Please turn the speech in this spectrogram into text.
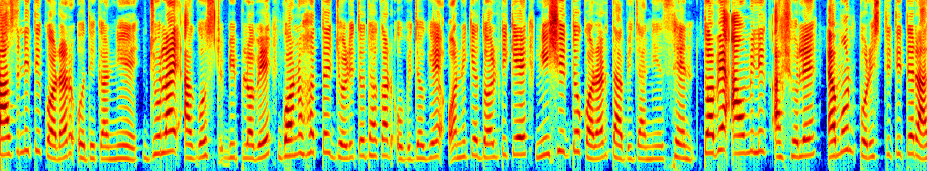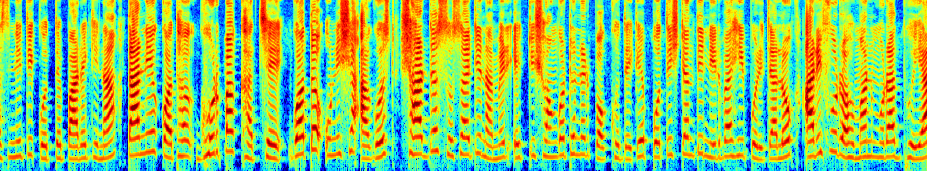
রাজনীতি করার অধিকার নিয়ে। জুলাই আগস্ট বিপ্লবে গণহত্যায় জড়িত থাকার অভিযোগে অনেকে দলটিকে নিষিদ্ধ করার দাবি জানিয়েছেন। তবে আওয়ামী লীগ আসলে এমন পরিস্থিতিতে রাজনীতি করতে পারে কিনা তা নিয়ে কথা ঘুরপাক খাচ্ছে। গত উনিশে আগস্ট সারদা সোসাইটি নামের একটি সংগঠনের পক্ষ থেকে প্রতিষ্ঠানটির নির্বাহী পরিচালক আরিফুর রহমান মুরাদ ভুইয়া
